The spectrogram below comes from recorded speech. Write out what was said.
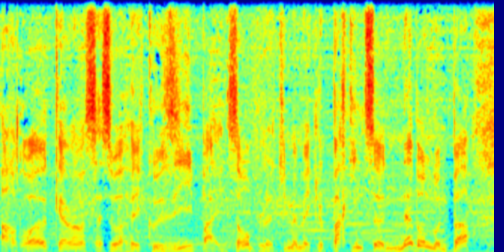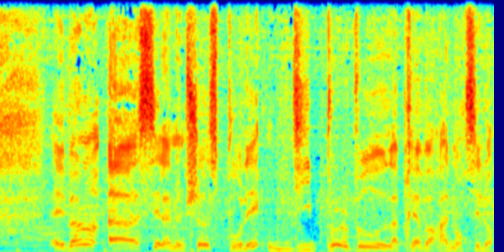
hard rock. Hein. Ça se voit avec Ozzy, par exemple, qui même avec le Parkinson n'abandonne pas. Eh ben, euh, c'est la même chose pour les Deep Purple. Après avoir annoncé leur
